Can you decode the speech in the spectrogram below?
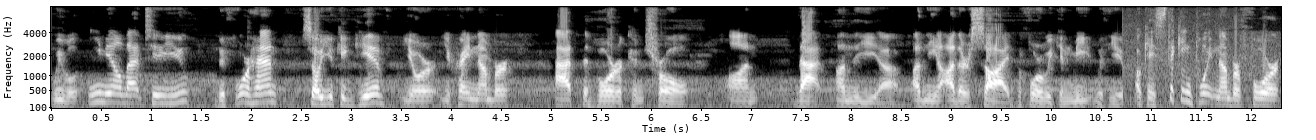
We will email that to you beforehand so you can give your Ukraine number at the border control on that on the, uh, on the other side before we can meet with you. Okay, sticking point number four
